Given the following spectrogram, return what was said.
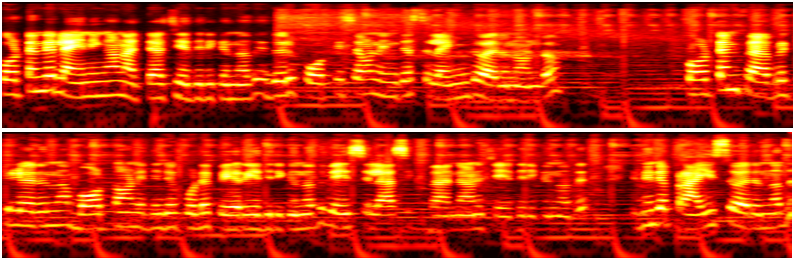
കോട്ടന്റെ ലൈനിങ് ആണ് അറ്റാച്ച് ചെയ്തിരിക്കുന്നത്. ഇതൊരു ഫോർട്ടി സെവൻ ഇഞ്ചസ് ലെങ്ത് വരുന്നുണ്ട്. കോട്ടൺ ഫാബ്രിക്കിൽ വരുന്ന ബോട്ടോൺ ഇതിന്റെ കൂടെ പെയർ ചെയ്തിരിക്കുന്നത്. വേസ്റ്റ് ഇലാസ്റ്റിക് ബാൻഡ് ആണ് ചെയ്തിരിക്കുന്നത്. ഇതിന്റെ പ്രൈസ് വരുന്നത്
